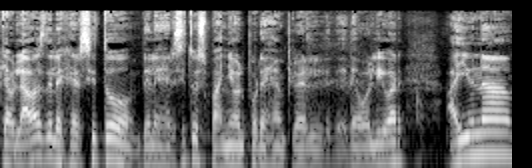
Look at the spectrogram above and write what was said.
que hablabas del ejército, del ejército español, por ejemplo, el de Bolívar, hay una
